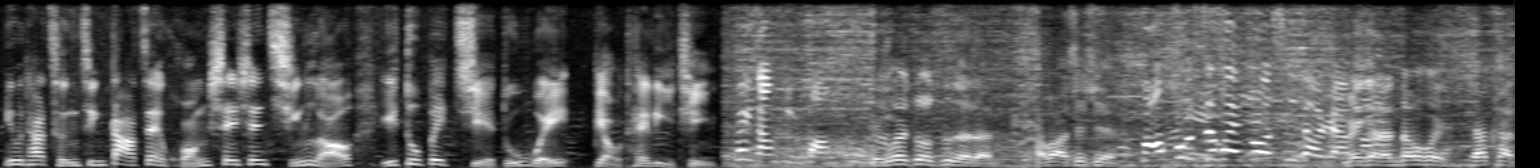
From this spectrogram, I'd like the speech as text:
因为他曾经大赞黄珊珊勤劳，一度被解读为表态力挺。会长挺黄富，挺会做事的人，好不好？谢谢。黄富是会做每个人都会要看。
